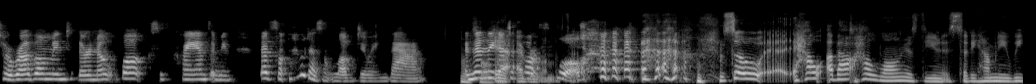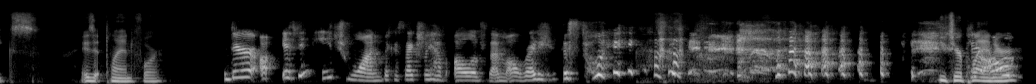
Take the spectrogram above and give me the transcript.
to rub them into their notebooks with crayons. I mean, that's something who doesn't love doing that? and then they Yeah, got to go to school. So, uh, how about how long is the unit study? How many weeks is it planned for? there are, I think each one, because I actually have all of them already at this point. Future planner.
